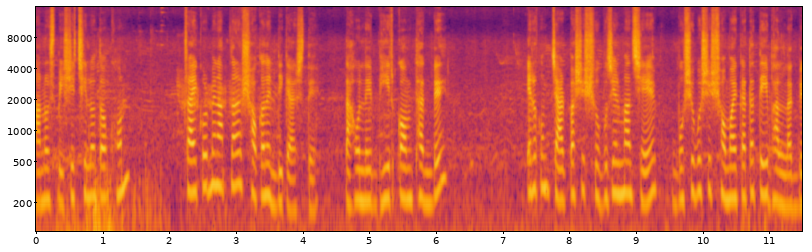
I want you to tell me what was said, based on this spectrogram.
মানুষ বেশি ছিল তখন। ট্রাই করবেন আপনারা সকালের দিকে আসতে, তাহলে ভিড় কম থাকবে। এরকম চারপাশের সবুজের মাঝে বসে বসে সময় কাটাতেই ভালো লাগবে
